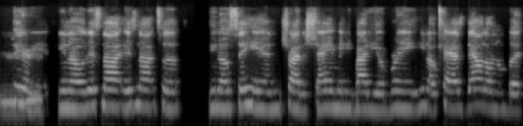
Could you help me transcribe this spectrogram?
Mm-hmm. Period. You know, it's not it's not to you know sit here and try to shame anybody or bring you know cast down on them, but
